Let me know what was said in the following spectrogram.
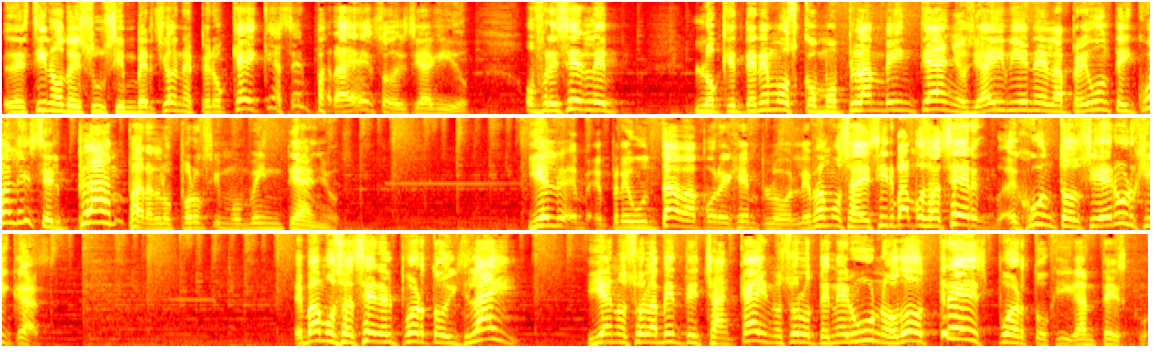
destino de sus inversiones, pero ¿qué hay que hacer para eso? Decía Guido. Ofrecerle lo que tenemos como plan 20 años. Y ahí viene la pregunta, ¿y cuál es el plan para los próximos 20 años? Y él eh, preguntaba, por ejemplo, le vamos a decir, vamos a hacer eh, juntos siderúrgicas. Eh, vamos a hacer el puerto Islay. Y ya no solamente Chancay, no solo tener uno, dos, tres puertos gigantescos.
